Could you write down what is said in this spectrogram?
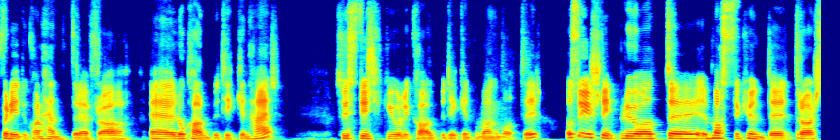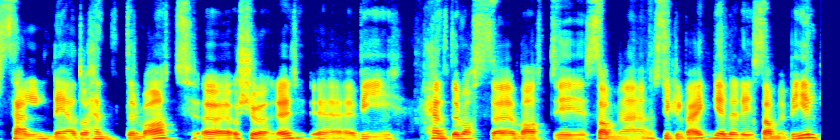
Fordi du kan hente det fra lokalbutikken her. Så vi styrker jo lokalbutikken på mange måter. Og så slipper du at uh, masse kunder drar selv ned og henter mat uh, og kjører. Uh, vi henter masse mat i samme sykkelbag eller i samme bil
